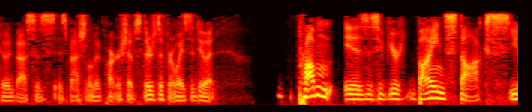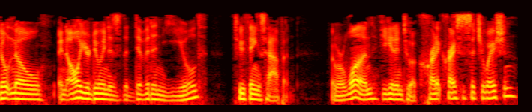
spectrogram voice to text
to invest is, is master limited partnerships. There's different ways to do it. Problem is, is if you're buying stocks, you don't know, and all you're doing is the dividend yield. Two things happen. Number one, if you get into a credit crisis situation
